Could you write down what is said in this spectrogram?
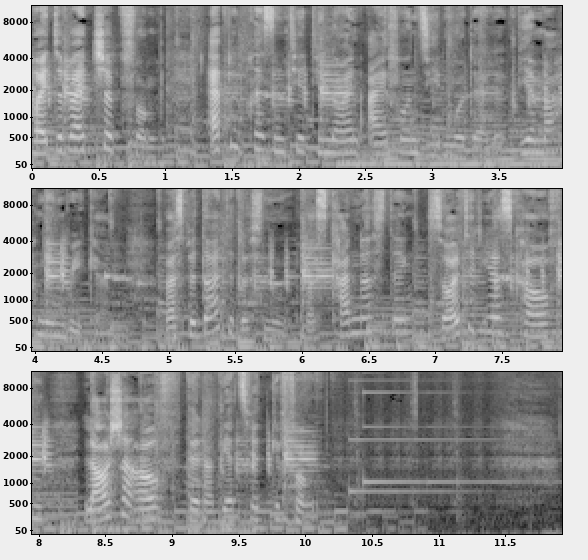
Heute bei Chipfunk. Apple präsentiert die neuen iPhone 7 Modelle. Wir machen den Recap. Was bedeutet das nun? Was kann das Ding? Solltet ihr es kaufen? Lausche auf, denn ab jetzt wird gefunkt.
